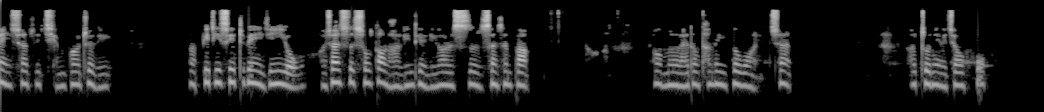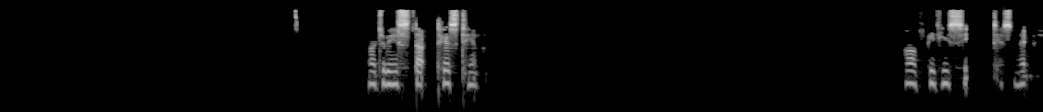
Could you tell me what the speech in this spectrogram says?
看一下这钱包这里。啊，BTC 这边已经有，好像是收到了零点零二四三三八。然后我们来到它的一个网站，啊，做那个交互。啊，这边 start testing。啊，BTC testnet。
